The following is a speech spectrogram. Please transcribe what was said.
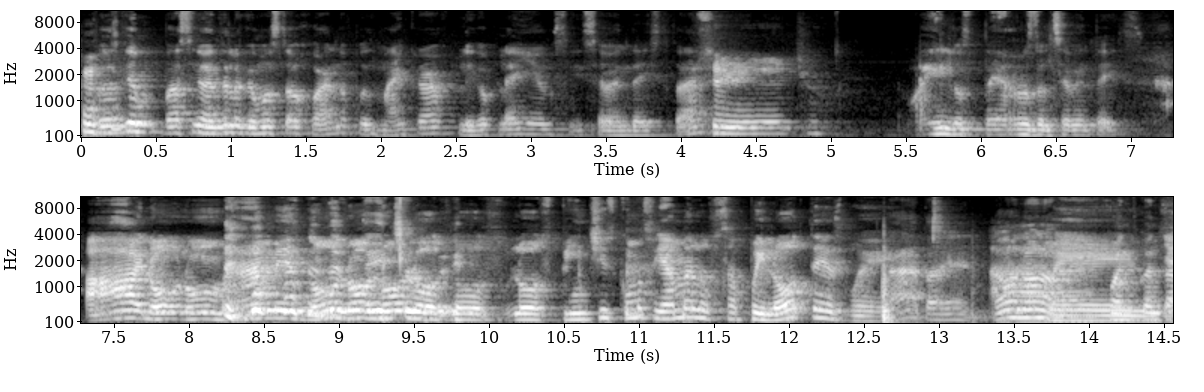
Pues es que básicamente lo que hemos estado jugando, pues Minecraft, League of Legends y Seven Days to Die. Sí, de hecho. Ay, los perros del Seven Days. Ay, no, no mames, no, no, no, los, güey. los, los pinches, ¿cómo se llaman? Los zapilotes, güey. Ah, está bien. No, Ah, no, no. güey, Cuenta, cuenta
